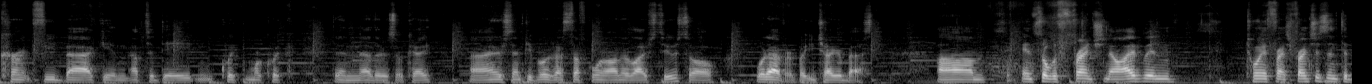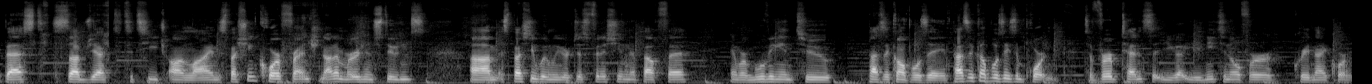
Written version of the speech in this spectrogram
current feedback and up to date and quick, more quick than others. Okay, uh, I understand people have got stuff going on in their lives too, so whatever. But you try your best. Um, and so with French, now I've been with French. French isn't the best subject to teach online, especially in core French, not immersion students. Um, especially when we were just finishing the parfait and we're moving into passé composé. And passé composé is important. It's a verb tense that you got, you need to know for grade nine core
